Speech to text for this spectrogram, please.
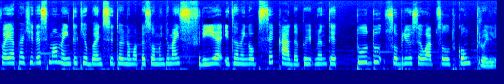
Foi a partir desse momento que o Band se tornou uma pessoa muito mais fria e também obcecada por manter tudo sobre o seu absoluto controle.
